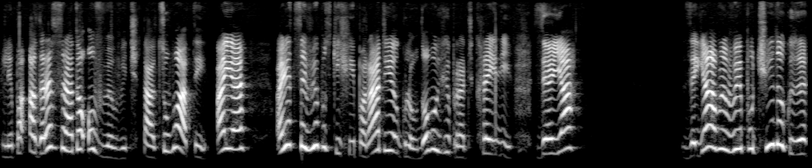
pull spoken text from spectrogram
Кліпа адрес рада обвивич танцювати. А я, а я це випуски хіпараді головному гібраді країні. Де я, я випочинок, де,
